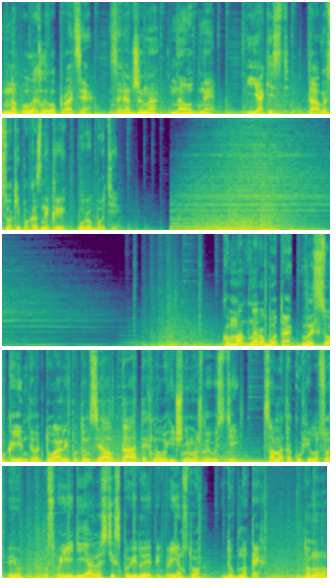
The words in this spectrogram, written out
наполеглива праця, заряджена на одне якість та високі показники у роботі. командна робота, високий інтелектуальний потенціал та технологічні можливості. Саме таку філософію у своїй діяльності сповідує підприємство Дубнотех. Тому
